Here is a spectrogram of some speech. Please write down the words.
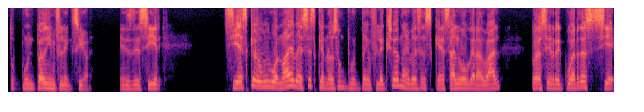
tu punto de inflexión, es decir, si es que hubo, ¿no? Hay veces que no es un punto de inflexión, hay veces que es algo gradual, pero si recuerdas, si,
